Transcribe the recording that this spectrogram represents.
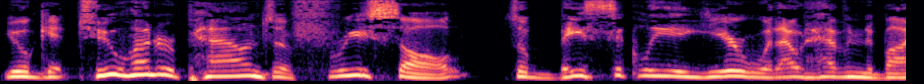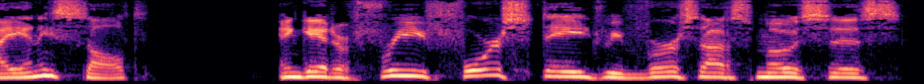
You'll get 200 pounds of free salt, so basically a year without having to buy any salt, and get a free four stage reverse osmosis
